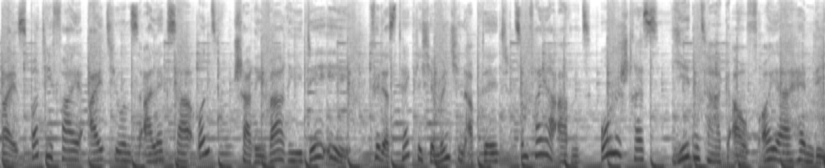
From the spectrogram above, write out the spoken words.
bei Spotify, iTunes, Alexa und charivari.de. Für das tägliche München Update zum Feierabend. Ohne Stress, jeden Tag auf euer Handy.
